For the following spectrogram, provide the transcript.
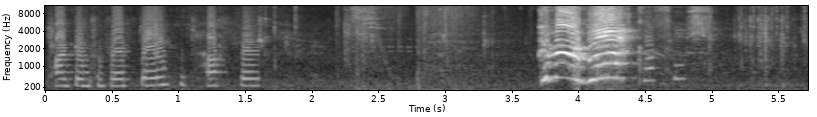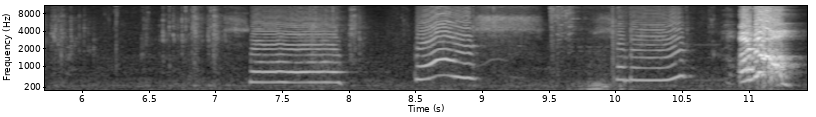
Tagged them for 50. It's half for... Come here, boy! Catfish. So... Boys. Sorry. Oh no!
